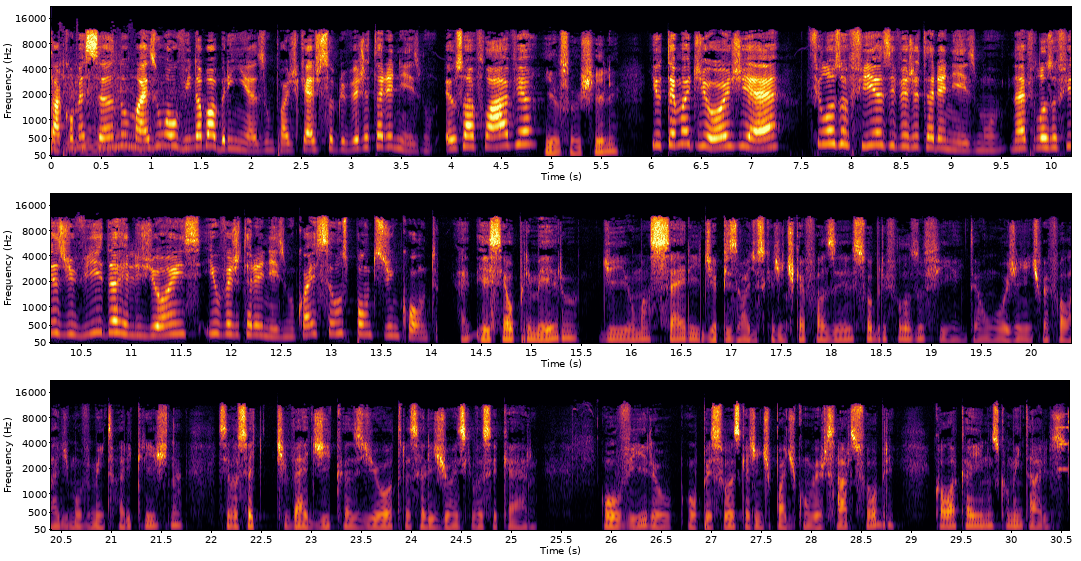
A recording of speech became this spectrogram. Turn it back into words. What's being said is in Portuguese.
Está começando mais um Ouvindo Abobrinhas, um podcast sobre vegetarianismo. Eu sou a Flávia. E eu sou o Chile. E o tema de hoje é filosofias e vegetarianismo, né? Filosofias de vida, religiões e o vegetarianismo. Quais são os pontos de encontro? É, esse é o primeiro de uma série de episódios que a gente quer fazer sobre filosofia. Então, hoje a gente vai falar de movimento Hare Krishna. Se você tiver dicas de outras religiões que você quer ouvir ou, ou pessoas que a gente pode conversar sobre, coloca aí nos comentários.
